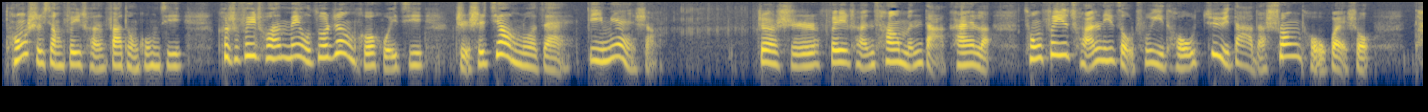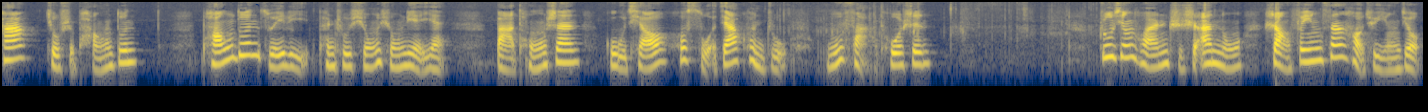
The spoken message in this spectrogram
同时向飞船发动攻击。可是飞船没有做任何回击，只是降落在地面上。这时，飞船舱门打开了，从飞船里走出一头巨大的双头怪兽，它就是庞敦。庞敦嘴里喷出熊熊烈焰，把铜山、古桥和索加困住，无法脱身。朱星团指示安奴上飞鹰三号去营救，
